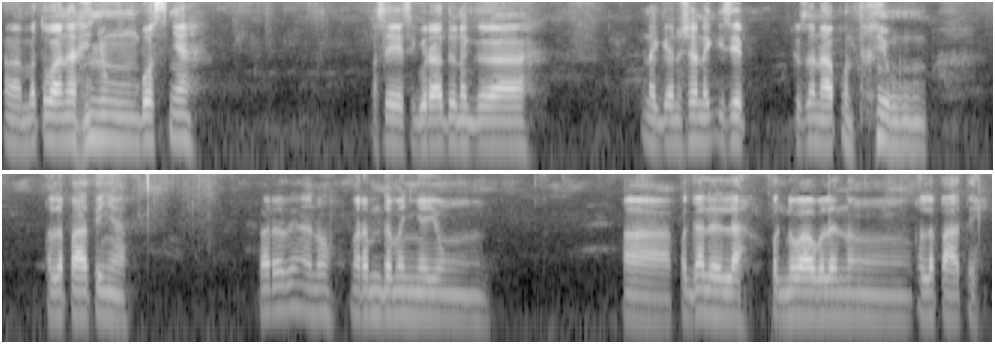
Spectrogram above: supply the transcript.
ah, matuwa na rin yung boss niya. Kasi sigurado nag ah, nag ano siya nag-isip kung saan napunta yung kalapati niya. Para rin ano, maramdaman niya yung ah, pag-alala pag nawawalan ng kalapate.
